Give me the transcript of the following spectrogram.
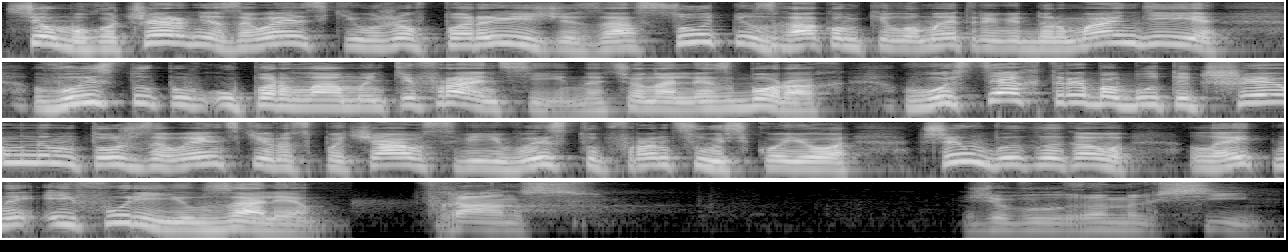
7 червня Зеленський уже в Парижі за сотню з гаком кілометрів від Нормандії виступив у парламенті Франції національних зборах. В гостях треба бути чемним. Тож Зеленський розпочав свій виступ французькою, чим викликав ледь не ейфорію в залі. France, je vous remercie.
